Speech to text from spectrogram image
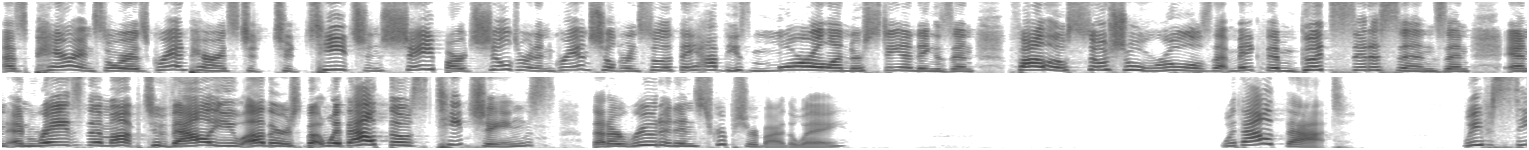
as parents or as grandparents to, to teach and shape our children and grandchildren so that they have these moral understandings and follow social rules that make them good citizens and, and, and raise them up to value others. But without those teachings that are rooted in Scripture, by the way, without that, we've seen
